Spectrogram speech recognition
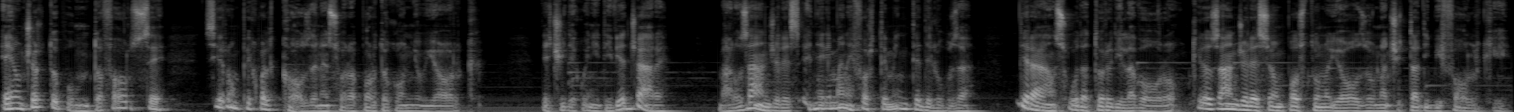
e a un certo punto forse si rompe qualcosa nel suo rapporto con New York. Decide quindi di viaggiare, va a Los Angeles e ne rimane fortemente delusa. Dirà a un suo datore di lavoro che Los Angeles è un posto noioso, una città di bifolchi.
